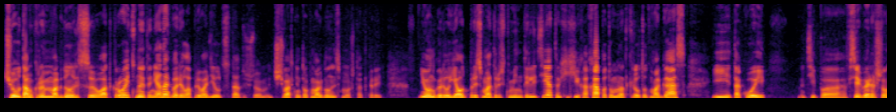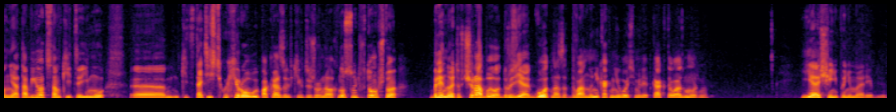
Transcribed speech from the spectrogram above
что вы там кроме Макдональдса своего откроете? Ну, это не она говорила, а приводила цитату, что Чичваркин только Макдональдс может открыть. И он говорил, я вот присматриваюсь к менталитету, хихихаха, потом он открыл тот магаз, и такой, типа, все говорят, что он не отобьется, там какие-то ему, э, какие-то статистику херовую показывали в каких-то журналах, но суть в том, что, блин, ну это вчера было, друзья, год назад, два, ну никак не 8 лет, как это возможно? Я вообще не понимаю ребят.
